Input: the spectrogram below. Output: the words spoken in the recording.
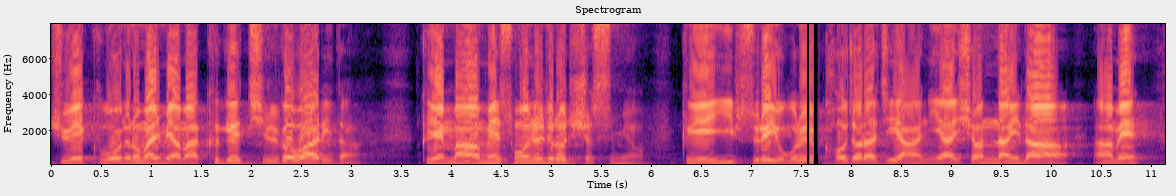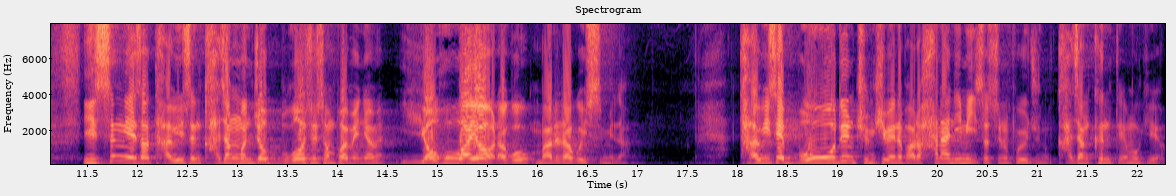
주의 구원으로 말미암아 크게 즐거워하리다. 그의 마음의 소원을 들어주셨으며 그의 입술의 요구를 거절하지 아니하셨나이다. 아멘. 이 승리에서 다윗은 가장 먼저 무엇을 선포하냐면 여호와여라고 말을 하고 있습니다. 다윗의 모든 중심에는 바로 하나님이 있었음을 보여주는 가장 큰 대목이에요.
